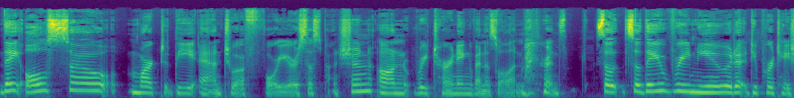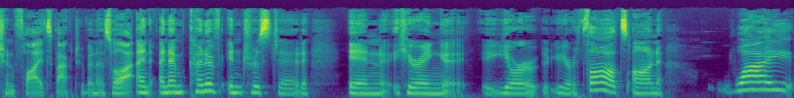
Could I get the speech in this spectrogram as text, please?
they also marked the end to a four-year suspension on returning Venezuelan migrants. So so they renewed deportation flights back to Venezuela. And and I'm kind of interested in hearing your your thoughts on why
